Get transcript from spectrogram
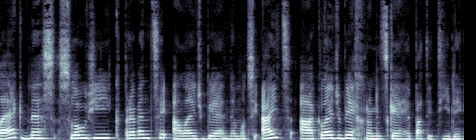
Lék dnes slouží k prevenci a léčbě nemoci AIDS a k léčbě chronické hepatitidy.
